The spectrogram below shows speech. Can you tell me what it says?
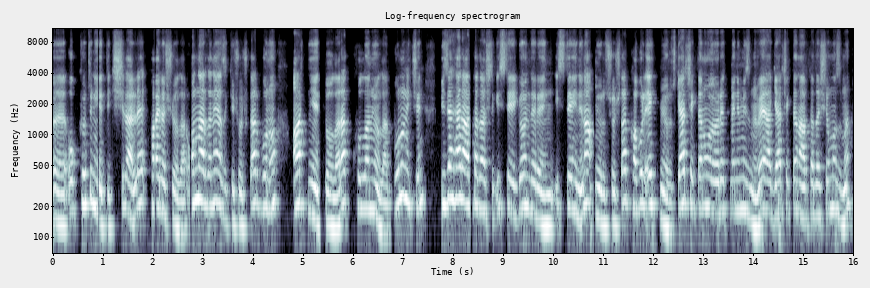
e, o kötü niyetli kişilerle paylaşıyorlar. Onlar da ne yazık ki çocuklar bunu art niyetli olarak kullanıyorlar. Bunun için bize her arkadaşlık isteği gönderenin isteğini ne yapmıyoruz çocuklar? Kabul etmiyoruz. Gerçekten o öğretmenimiz mi veya gerçekten arkadaşımız mı?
